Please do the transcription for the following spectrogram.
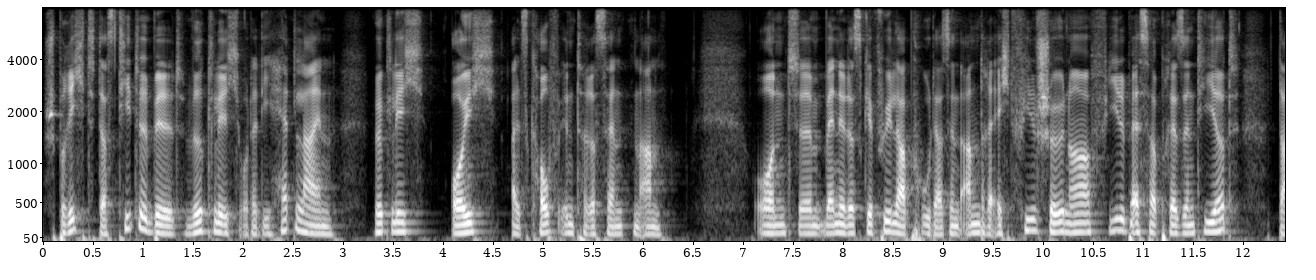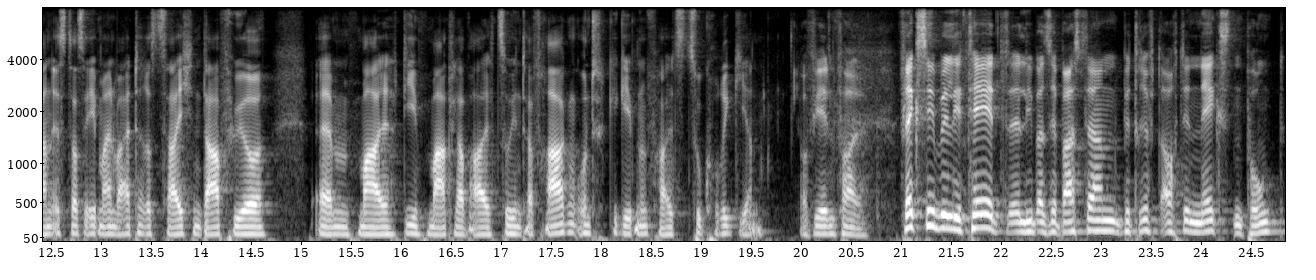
spricht das Titelbild wirklich oder die Headline wirklich euch als Kaufinteressenten an. Und äh, wenn ihr das Gefühl habt, puh, da sind andere echt viel schöner, viel besser präsentiert, dann ist das eben ein weiteres Zeichen dafür, ähm, mal die Maklerwahl zu hinterfragen und gegebenenfalls zu korrigieren. Auf jeden Fall. Flexibilität, äh, lieber Sebastian, betrifft auch den nächsten Punkt,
